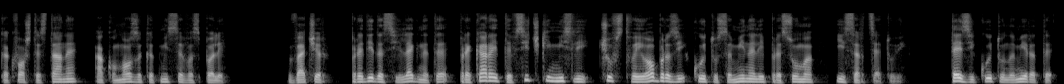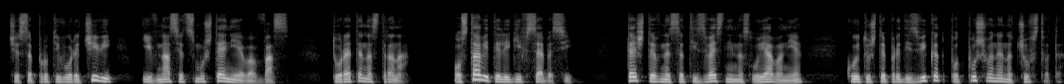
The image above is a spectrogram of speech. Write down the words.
Какво ще стане, ако мозъкът ми се възпали? Вечер, преди да си легнете, прекарайте всички мисли, чувства и образи, които са минали през ума и сърцето ви. Тези, които намирате, че са противоречиви и внасят смущение във вас, турете на страна. Оставите ли ги в себе си, те ще внесат известни наслоявания, които ще предизвикат подпушване на чувствата.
